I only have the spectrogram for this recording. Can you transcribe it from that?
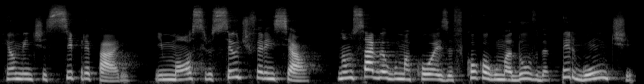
Realmente se prepare e mostre o seu diferencial. Não sabe alguma coisa? Ficou com alguma dúvida? Pergunte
